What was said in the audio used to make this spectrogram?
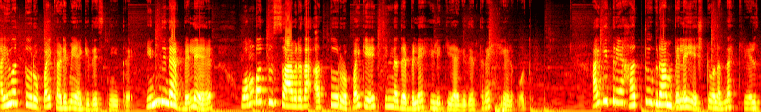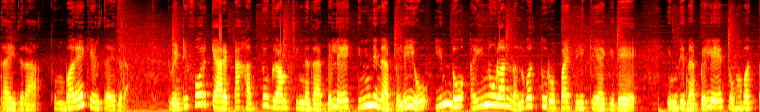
ಐವತ್ತು ರೂಪಾಯಿ ಕಡಿಮೆಯಾಗಿದೆ ಸ್ನೇಹಿತರೆ. ಇಂದಿನ ಬೆಲೆ ಒಂಬತ್ತು ಸಾವಿರದ ಹತ್ತು ರೂಪಾಯಿಗೆ ಚಿನ್ನದ ಬೆಲೆ ಇಳಿಕೆಯಾಗಿದೆ ಅಂತಲೇ ಹೇಳ್ಬೋದು. ಹಾಗಿದ್ರೆ ಹತ್ತು ಗ್ರಾಮ್ ಬೆಲೆ ಎಷ್ಟು ಅನ್ನೋದನ್ನ ಕೇಳ್ತಾ ಇದ್ದೀರಾ? ತುಂಬಾ ಕೇಳ್ತಾ ಇದ್ದೀರಾ. ಟ್ವೆಂಟಿ ಫೋರ್ ಕ್ಯಾರೆಟ್ನ ಹತ್ತು ಗ್ರಾಮ್ ಚಿನ್ನದ ಬೆಲೆ ಹಿಂದಿನ ಬೆಲೆಯು ಇಂದು ಐನೂರ ನಲವತ್ತು ರೂಪಾಯಿ ಇಳಿಕೆಯಾಗಿದೆ ಇಂದಿನ ಬೆಲೆ ತೊಂಬತ್ತ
